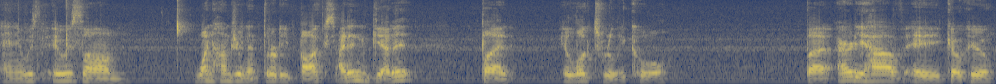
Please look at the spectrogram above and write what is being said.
and it was it was um 130 bucks. I didn't get it, but it looked really cool. But I already have a Goku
